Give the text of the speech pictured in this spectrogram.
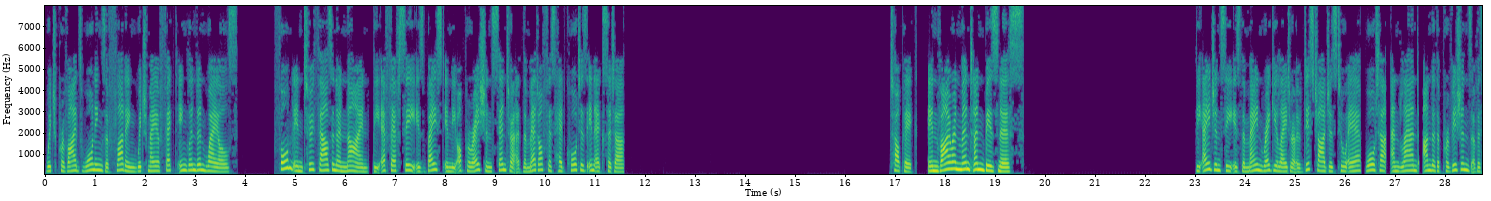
which provides warnings of flooding which may affect England and Wales. Formed in 2009, the FFC is based in the Operations Centre at the Met Office headquarters in Exeter. Topic: Environment and business. The agency is the main regulator of discharges to air, water, and land, under the provisions of a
